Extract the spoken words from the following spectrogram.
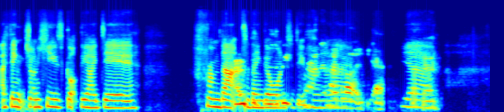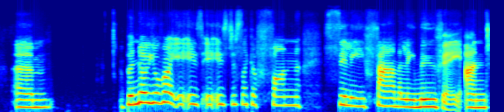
I think John Hughes got the idea from that Oh, to then go on to do Man Home Alone. Yeah. Yeah um but no you're right it is it is just like a fun silly family movie and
